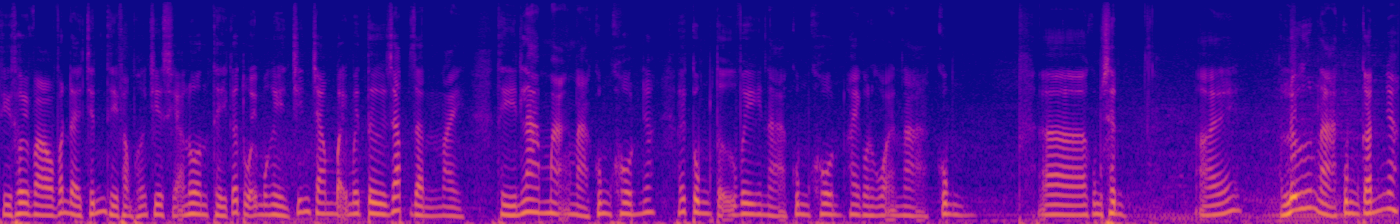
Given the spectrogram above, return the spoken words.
Thì thôi vào vấn đề chính thì Phạm Hướng chia sẻ luôn thì cái tuổi 1974 giáp dần này thì la mạng là cung khôn nhé cái cung tử vi là cung khôn hay còn gọi là cung uh, cung sinh. Ấy lữ là cung cấn nhá.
